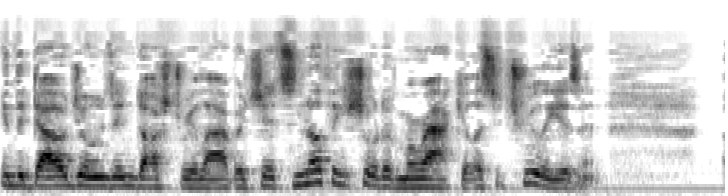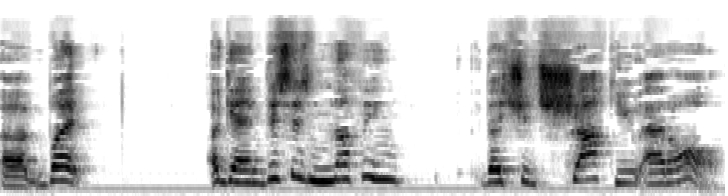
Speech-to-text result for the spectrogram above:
in the Dow Jones Industrial Average. It's nothing short of miraculous. It truly isn't. Uh, but again, this is nothing that should shock you at all.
